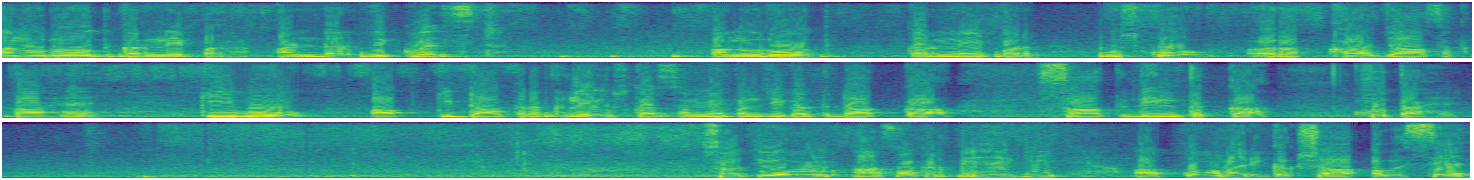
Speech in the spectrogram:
अनुरोध करने पर अंडर रिक्वेस्ट अनुरोध करने पर उसको रखा जा सकता है कि वो आपकी डाक रख ले, उसका समय पंजीकृत डाक का सात दिन तक का होता है। साथियों, हम आशा करते हैं कि आपको हमारी कक्षा अवश्य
